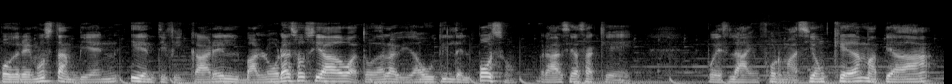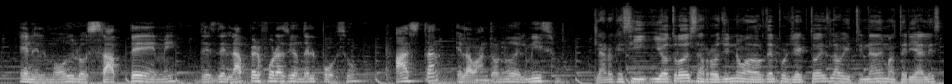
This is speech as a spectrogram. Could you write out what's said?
Podremos también identificar el valor asociado a toda la vida útil del pozo, gracias a que pues la información queda mapeada en el módulo SAP-PM desde la perforación del pozo hasta el abandono del mismo. Claro que sí, y otro desarrollo innovador del proyecto es la vitrina de materiales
